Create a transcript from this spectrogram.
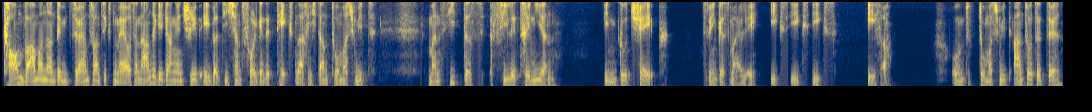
Kaum war man an dem 22. Mai auseinandergegangen, schrieb Eva Dichand folgende Textnachricht an Thomas Schmidt. Man sieht, dass viele trainieren. In good shape. Zwinker Smiley. XXX. Eva. Und Thomas Schmidt antwortete,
